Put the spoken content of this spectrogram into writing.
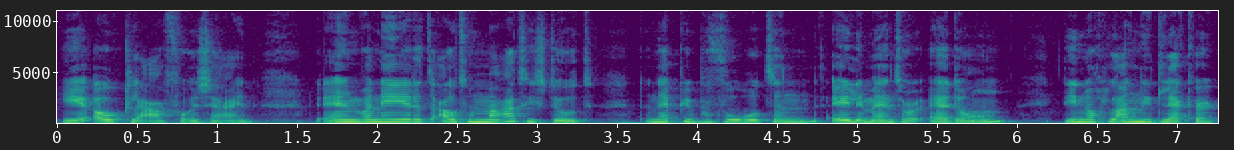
hier ook klaar voor zijn. En wanneer je het automatisch doet, dan heb je bijvoorbeeld een Elementor add-on die nog lang niet lekker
